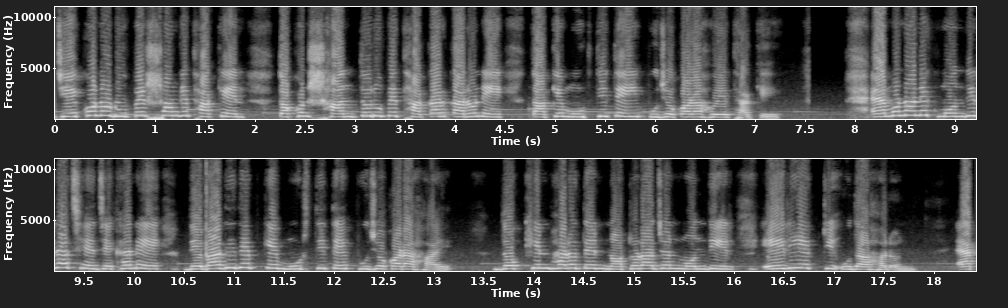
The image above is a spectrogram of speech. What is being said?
যে কোনো রূপের সঙ্গে থাকেন, তখন শান্ত রূপে থাকার কারণে তাকে মূর্তিতেই পুজো করা হয়ে থাকে। এমন অনেক মন্দির আছে যেখানে দেবাদিদেবকে মূর্তিতে পুজো করা হয়। দক্ষিণ ভারতের নটরাজন মন্দির এরই একটি উদাহরণ। এক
